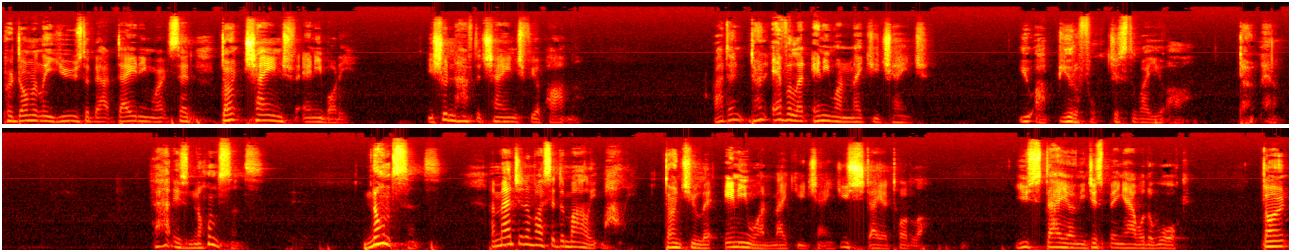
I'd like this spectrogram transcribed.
predominantly used about dating, where it said, Don't change for anybody. You shouldn't have to change for your partner. Don't, don't ever let anyone make you change. You are beautiful just the way you are. Don't let them. That is nonsense. Nonsense. Imagine if I said to Marley, Marley, don't you let anyone make you change. You stay a toddler. You stay only just being able to walk. Don't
